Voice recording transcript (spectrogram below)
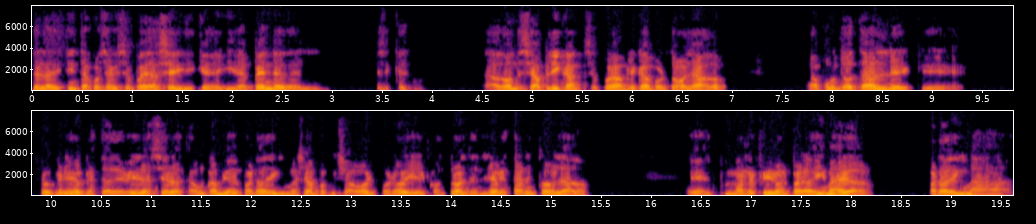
de las distintas cosas que se puede hacer y que y depende del, a dónde se aplican, que se puede aplicar por todos lados, a punto tal de que yo creo que hasta debería ser hasta un cambio de paradigma ya, porque ya hoy por hoy el control tendría que estar en todos lados. Eh, me refiero al paradigma de, paradigma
